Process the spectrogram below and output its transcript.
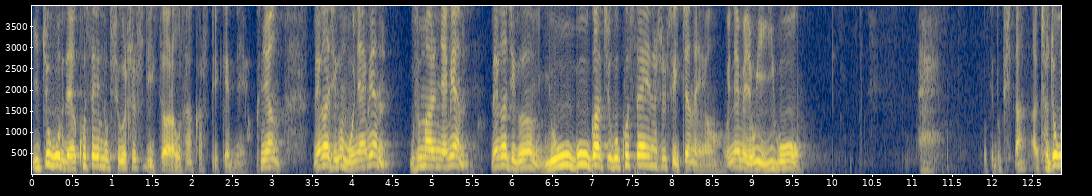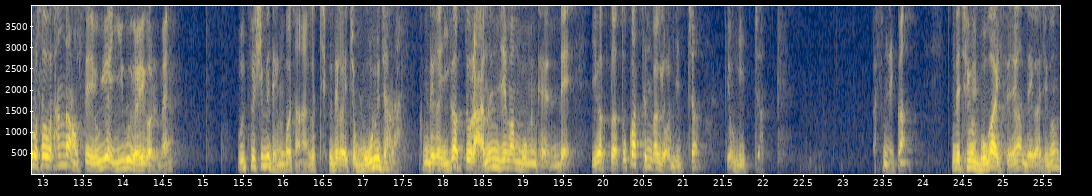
이쪽으로 내가 코사인 법칙을 쓸 수도 있어 라고 생각할 수도 있겠네요. 그냥 내가 지금 뭐냐면 무슨 말이냐면 내가 지금 요거 가지고 코사인을 쓸 수 있잖아요. 왜냐면 여기 이고 이렇게 놉시다. 아, 저쪽으로 써도 상관없어요. 여기가 2고 여기가 얼마야? 루트 10이 된 거잖아. 그치? 그 내가 이쪽 모르잖아. 그럼 내가 이 각도를 아는지만 보면 되는데 이 각도가 똑같은 각이 어디 있죠? 여기 있죠. 맞습니까? 근데 지금 뭐가 있어요? 내가 지금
